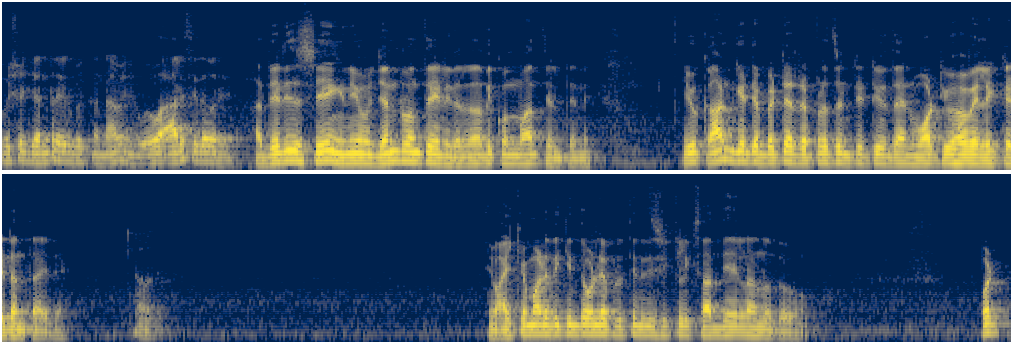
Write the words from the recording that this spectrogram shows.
ಬಹುಶಃ ಜನರೇ ಇರಬೇಕಾ ನಾವೇ ಆರಿಸಿದವರೇ. ದೇರ್ ಇಸ್ ಸೇಯಿಂಗ್ ನೀವು ಜನರು ಅಂತ ಹೇಳಿದರೆ ಅದಕ್ಕೊಂದು ಮಾತು ಹೇಳ್ತೇನೆ. You can't get a better representative than what you have elected ಅಂತ ಇದೆ. ಹೌದು. ನೀವು ಆಯ್ಕೆ ಮಾಡಿದ್ದಕ್ಕಿಂತ ಒಳ್ಳೆಯ ಪ್ರತಿನಿಧಿ ಸಿಗ್ಲಿಕ್ಕೆ ಸಾಧ್ಯ ಇಲ್ಲ ಅನ್ನೋದು. ಬಟ್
